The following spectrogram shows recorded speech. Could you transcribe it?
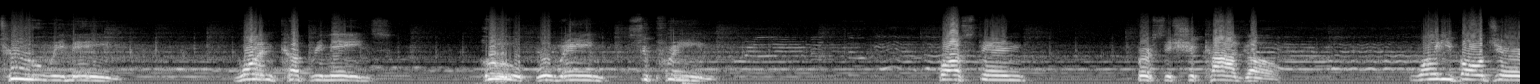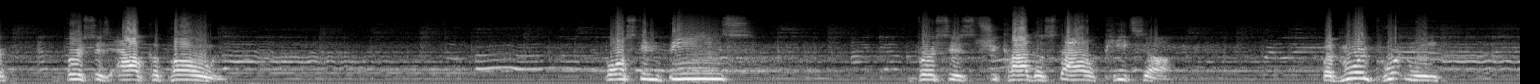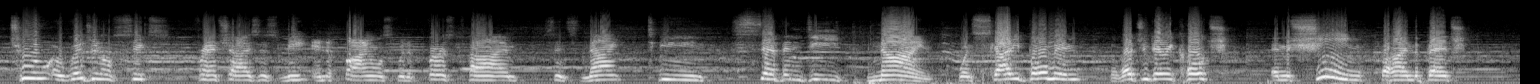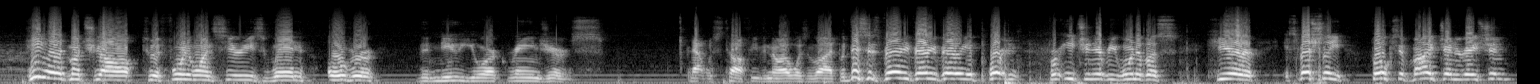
Two remain. One cup remains. Who will reign supreme? Boston versus Chicago. Whitey Bulger versus Al Capone. Boston Beans versus Chicago style pizza. But more importantly, two original six franchises meet in the finals for the first time since 1979 when Scotty Bowman, the legendary coach and machine behind the bench, he led Montreal to a 41 series win over the New York Rangers. That was tough, even though I wasn't alive. But this is very, very, very important for each and every one of us here, especially folks of my generation,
